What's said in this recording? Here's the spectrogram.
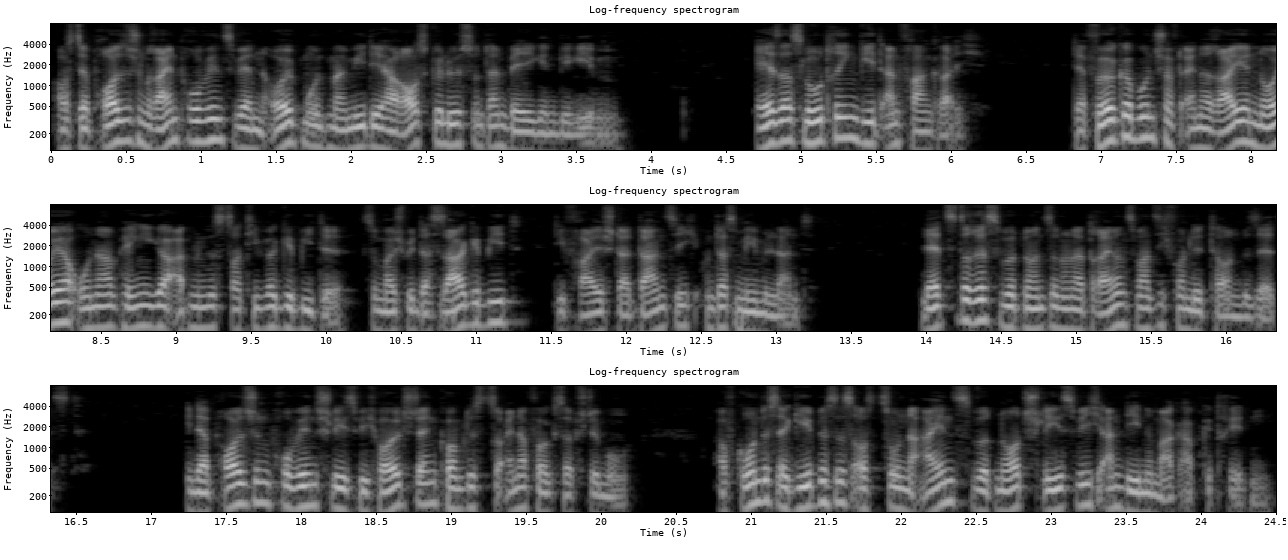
Aus der preußischen Rheinprovinz werden Eupen und Malmedy herausgelöst und an Belgien gegeben Elsass-Lothringen geht an Frankreich. Der Völkerbund schafft eine Reihe neuer unabhängiger administrativer Gebiete, zum Beispiel das Saargebiet, die Freie Stadt Danzig und das Memelland. Letzteres wird 1923 von Litauen besetzt. In der preußischen Provinz Schleswig-Holstein kommt es zu einer Volksabstimmung. Aufgrund des Ergebnisses aus Zone 1 wird Nordschleswig an Dänemark abgetreten.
